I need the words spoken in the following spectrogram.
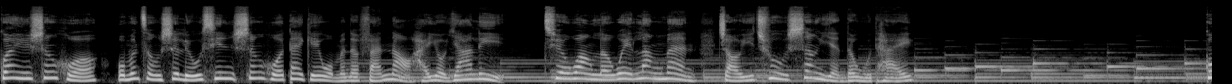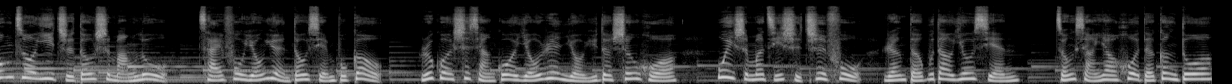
关于生活，我们总是留心生活带给我们的烦恼还有压力，却忘了为浪漫找一处上演的舞台。工作一直都是忙碌，财富永远都嫌不够。如果是想过游刃有余的生活，为什么即使致富仍得不到悠闲？总想要获得更多。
